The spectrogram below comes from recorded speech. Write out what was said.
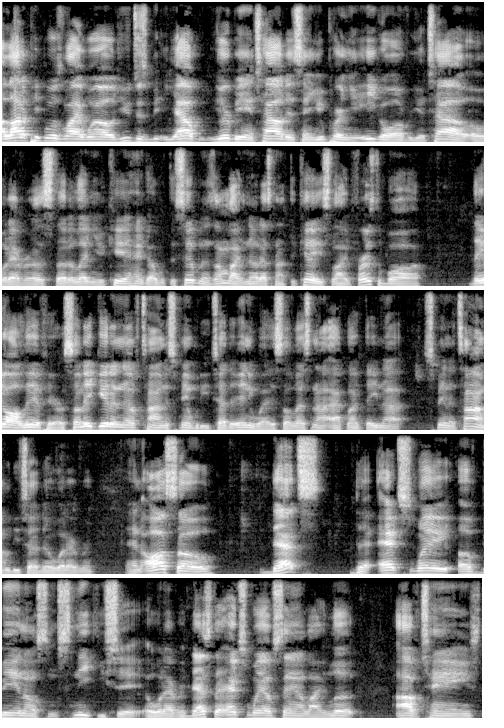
a lot of people is like, well, you just be, y'all you're being childish and you putting your ego over your child or whatever instead of letting your kid hang out with the siblings. I'm like, no, that's not the case. Like, first of all, they all live here, so they get enough time to spend with each other anyway. So let's not act like they not spending time with each other or whatever. And also, that's the X way of being on some sneaky shit or whatever. That's the X way of saying like, look, I've changed.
